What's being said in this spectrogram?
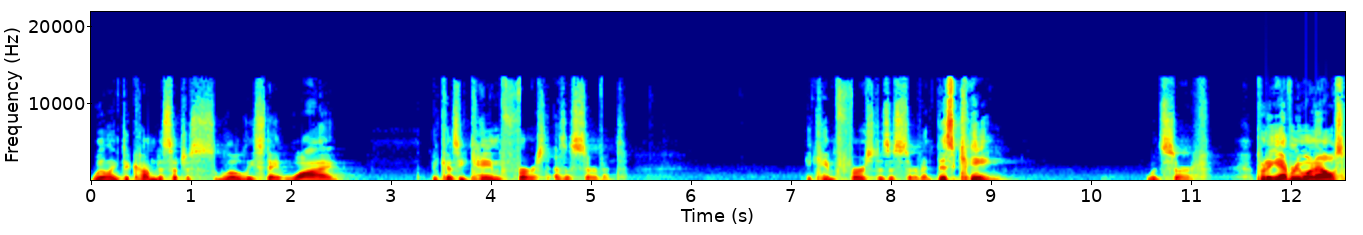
willing to come to such a lowly state. Why? Because he came first as a servant. He came first as a servant. This king would serve, putting everyone else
